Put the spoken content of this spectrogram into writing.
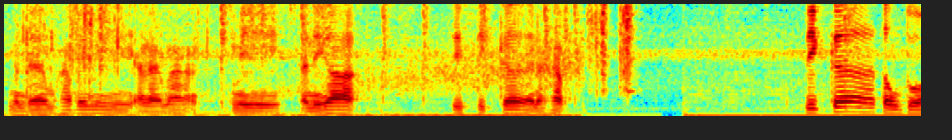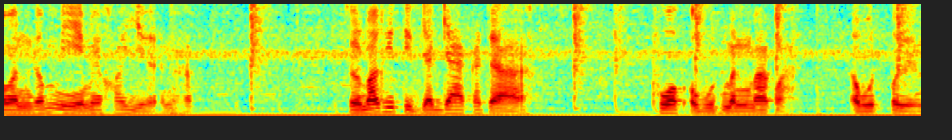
เหมือนเดิมครับไม่มีอะไรมาก มีอันนี้ก็ ติดสติ๊กเกอร์นะครับ สติ๊กเกอร์ตรงตัวมันก็มีไม่ค่อยเยอะนะครับ ส่วนมากที่ติดยากๆก็จะพวกอาวุธมันมากกว่า อาวุธปืน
